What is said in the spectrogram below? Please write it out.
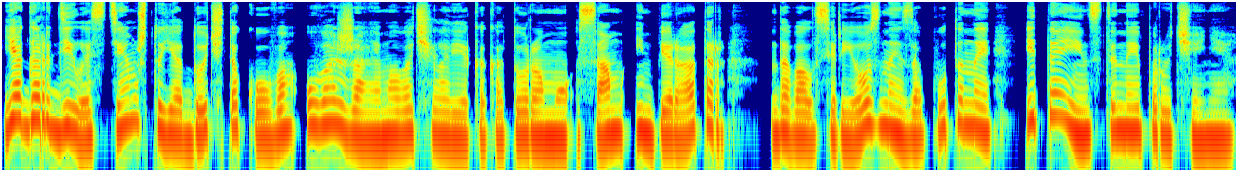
Я гордилась тем, что я дочь такого уважаемого человека, которому сам император давал серьезные, запутанные и таинственные поручения.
